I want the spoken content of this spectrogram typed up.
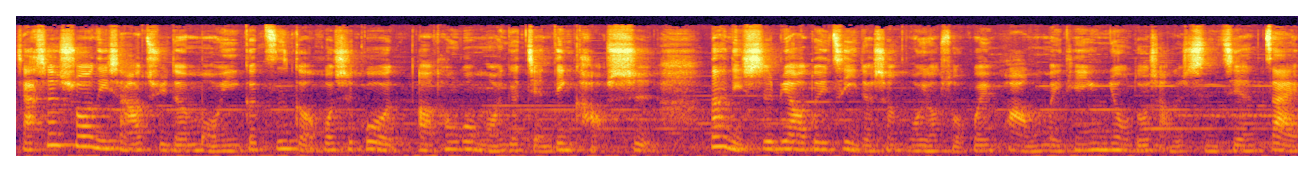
假设说你想要取得某一个资格，或是过呃通过某一个检定考试，那你势必要对自己的生活有所规划。我每天运用多少的时间在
